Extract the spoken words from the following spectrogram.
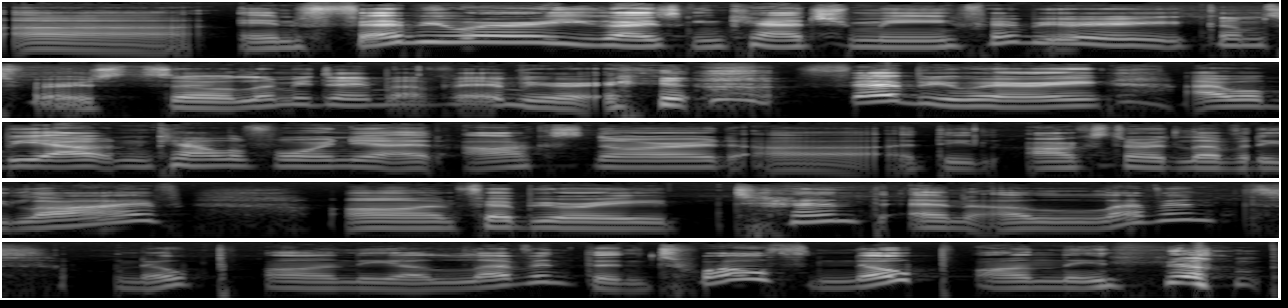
Uh, in February, you guys can catch me. February comes first, so let me tell you about February. February, I will be out in California at Oxnard, uh, at the Oxnard Levity Live on February 10th and 11th. Nope, on the 11th and 12th. Nope, on the. Nope.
